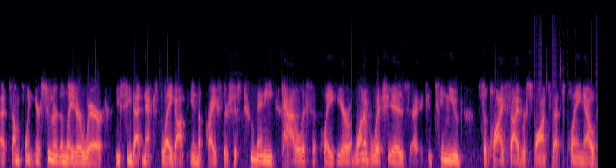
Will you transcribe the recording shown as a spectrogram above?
at some point here sooner than later where you see that next leg up in the price. There's just too many catalysts at play here, one of which is a continued supply side response that's playing out.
